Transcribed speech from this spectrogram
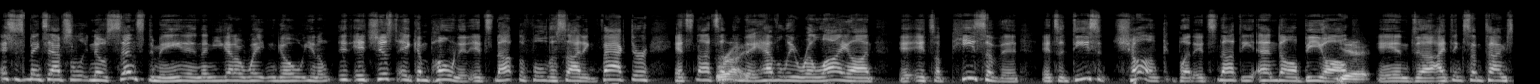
it just makes absolutely no sense to me. And then you got to wait and go, you know, it, it's just a component. It's not the full deciding factor. It's not something Right. they heavily rely on. It, it's a piece of it. It's a decent chunk, but it's not the end all be all. Yeah. And uh, I think sometimes,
